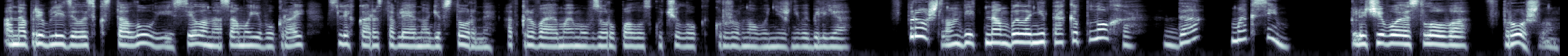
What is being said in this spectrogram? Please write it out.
Она приблизилась к столу и села на самый его край, слегка расставляя ноги в стороны, открывая моему взору полоску чулок кружевного нижнего белья. «В прошлом ведь нам было не так и плохо, да, Максим?» Ключевое слово «в прошлом».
